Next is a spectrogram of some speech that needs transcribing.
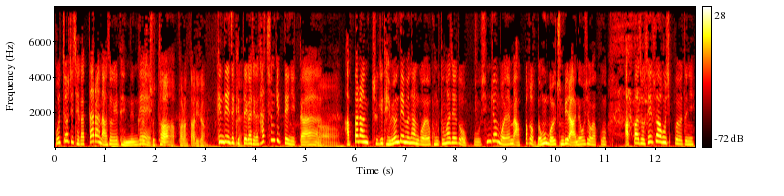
어쩌지 제가 따라 나서게 됐는데 좋다 아빠랑 딸이랑 근데 이제 네. 그때가 네. 제가 사춘기 때니까 아. 빠랑 저기 대면 대면 한 거예요 공통 화제도 없고 심지어 뭐냐면 아빠가 너무 뭘 준비를 안 해오셔갖고 아빠 저 세수하고 싶어요 더니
